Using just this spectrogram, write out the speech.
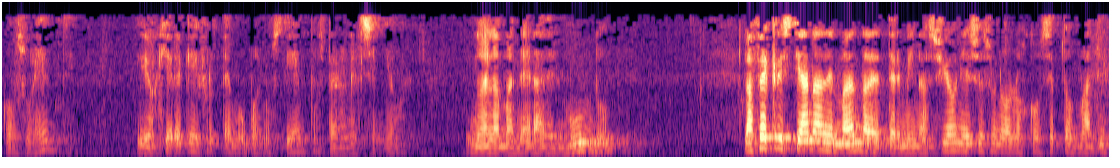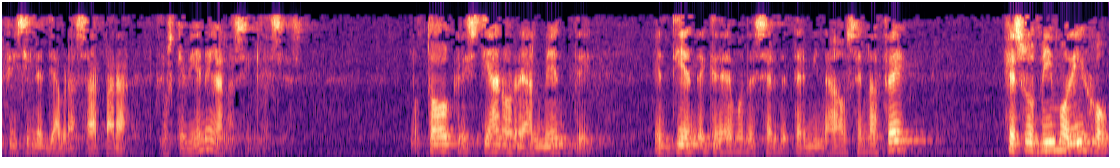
con su gente. Y Dios quiere que disfrutemos buenos tiempos, pero en el Señor, no en la manera del mundo. La fe cristiana demanda determinación y eso es uno de los conceptos más difíciles de abrazar para los que vienen a las iglesias. No todo cristiano realmente entiende que debemos de ser determinados en la fe. Jesús mismo dijo,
